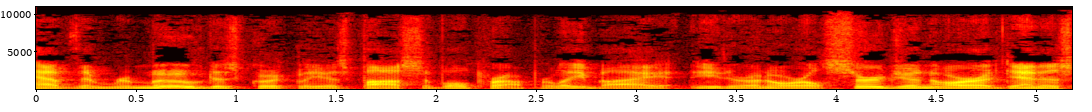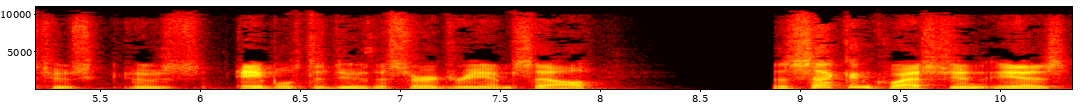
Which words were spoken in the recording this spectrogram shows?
have them removed as quickly as possible properly by either an oral surgeon or a dentist who's, who's able to do the surgery himself. The second question is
